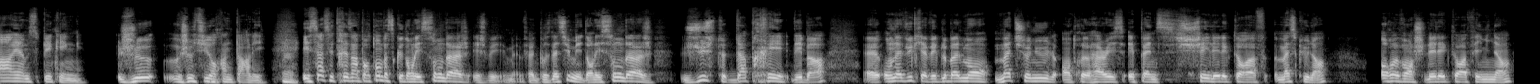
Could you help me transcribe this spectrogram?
I am speaking je, je suis en train de parler. Et ça, c'est très important parce que dans les sondages, et je vais faire une pause là-dessus, mais dans les sondages juste d'après débat, euh, on a vu qu'il y avait globalement match nul entre Harris et Pence chez l'électorat masculin. En revanche, l'électorat féminin,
